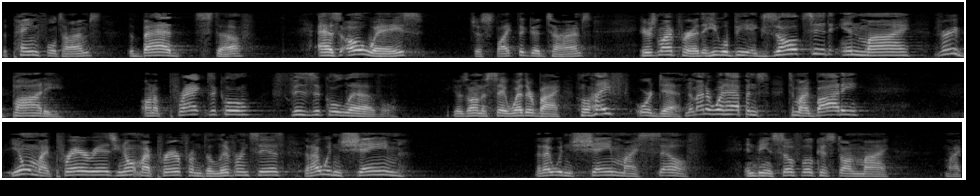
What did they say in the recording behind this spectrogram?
the painful times, the bad stuff, as always, just like the good times, here's my prayer that he will be exalted in my very body on a practical physical level. He goes on to say, whether by life or death, no matter what happens to my body, you know what my prayer is? You know what my prayer from deliverance is? That I wouldn't shame, that I wouldn't shame myself in being so focused on my, my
